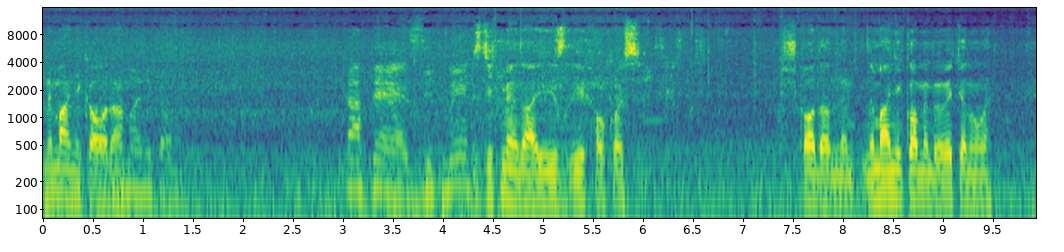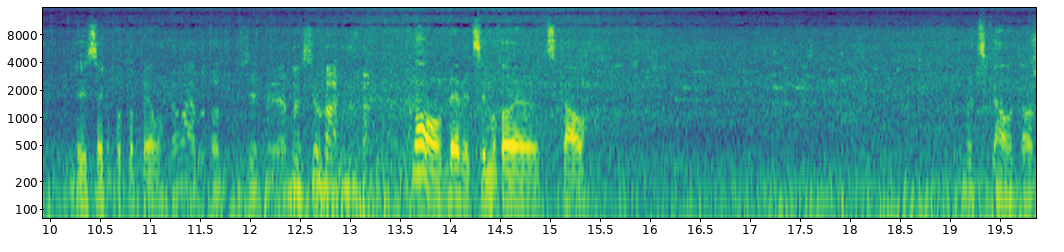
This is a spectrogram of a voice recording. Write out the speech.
Нема нікого, так? Нема нікого. Капець з дітьми. З дітьми, да, і їхав когось. Шкода, нем- нема нікого, ми би витягнули. Дивіться, як потопило. Давай, бо тут спішить, мабуть, чувак. Ну, дивиться, йому то цікаво. Ну, цікаво теж.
